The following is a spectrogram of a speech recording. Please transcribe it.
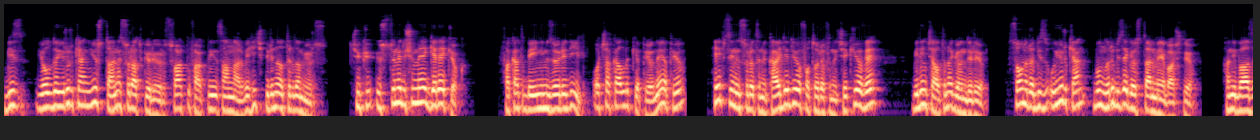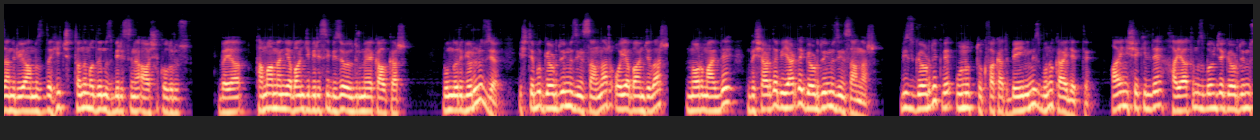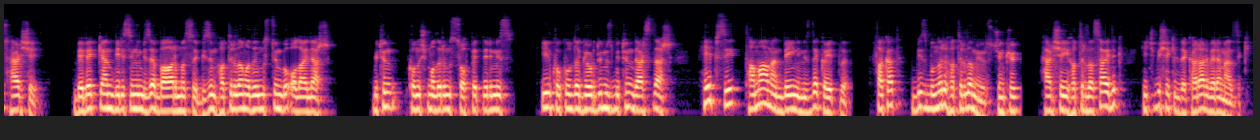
Biz yolda yürürken 100 tane surat görüyoruz. Farklı farklı insanlar ve hiçbirini hatırlamıyoruz. Çünkü üstüne düşünmeye gerek yok. Fakat beynimiz öyle değil. O çakallık yapıyor. Ne yapıyor? Hepsinin suratını kaydediyor, fotoğrafını çekiyor ve bilinçaltına gönderiyor. Sonra biz uyurken bunları bize göstermeye başlıyor. Hani bazen rüyamızda hiç tanımadığımız birisine aşık oluruz veya tamamen yabancı birisi bizi öldürmeye kalkar. Bunları görürüz ya. İşte bu gördüğümüz insanlar, o yabancılar Normalde dışarıda bir yerde gördüğümüz insanlar. Biz gördük ve unuttuk fakat beynimiz bunu kaydetti. Aynı şekilde hayatımız boyunca gördüğümüz her şey. Bebekken birisinin bize bağırması, bizim hatırlamadığımız tüm bu olaylar, bütün konuşmalarımız, sohbetlerimiz, ilkokulda gördüğümüz bütün dersler hepsi tamamen beynimizde kayıtlı. Fakat biz bunları hatırlamıyoruz çünkü her şeyi hatırlasaydık hiçbir şekilde karar veremezdik.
